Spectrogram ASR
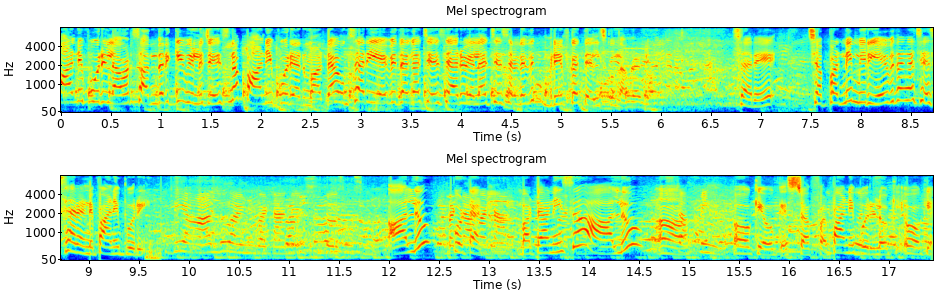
పానీపూరి లవర్స్ అందరికీ వీళ్ళు చేసిన పానీపూరి అనమాట ఒకసారి ఏ విధంగా చేశారు ఎలా చేశారు అనేది బ్రీఫ్గా తెలుసుకుందాం రండి. సరే చెప్పండి మీరు ఏ విధంగా చేశారండి పానీపూరి? ఆలు పొటాటో. బఠానీస్ ఆలు. Okay okay stuff. పానీపూరిలోకి ఓకే.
